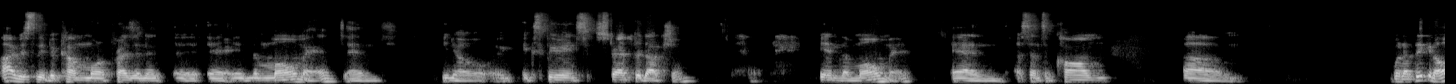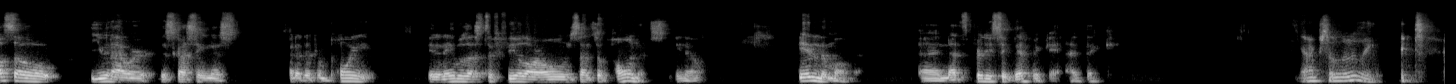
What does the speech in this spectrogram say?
obviously become more present in, in, in the moment and you know experience stress reduction in the moment and a sense of calm um, but I'm thinking also, you and I were discussing this at a different point. It enables us to feel our own sense of wholeness, you know, in the moment. And that's pretty significant, I think. Absolutely. It,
